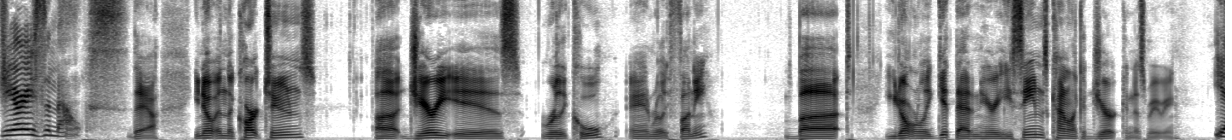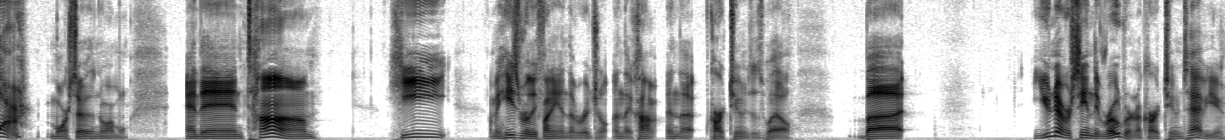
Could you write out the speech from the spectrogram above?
Jerry's the mouse. Yeah. You know, in the cartoons, uh, Jerry is really cool and really funny, but you don't really get that in here. He seems kind of like a jerk in this movie, Yeah. more so than normal. And then Tom, he, I mean, he's really funny in the original in the com- in the cartoons as well, but you've never seen the Roadrunner cartoons, have you?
